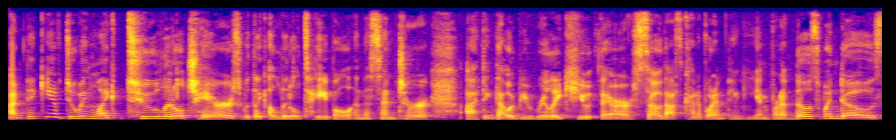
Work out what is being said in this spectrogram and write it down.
I'm thinking of doing like two little chairs with like a little table in the center. I think that would be really cute there. So that's kind of what I'm thinking in front of those windows.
